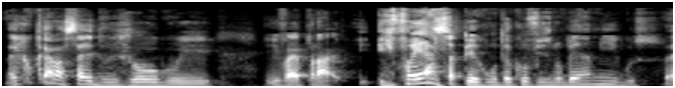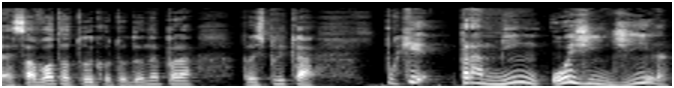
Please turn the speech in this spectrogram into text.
Não é que o cara sai do jogo e, e vai para E foi essa pergunta que eu fiz no Bem Amigos. Essa volta toda que eu tô dando é para explicar. Porque, para mim, hoje em dia,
